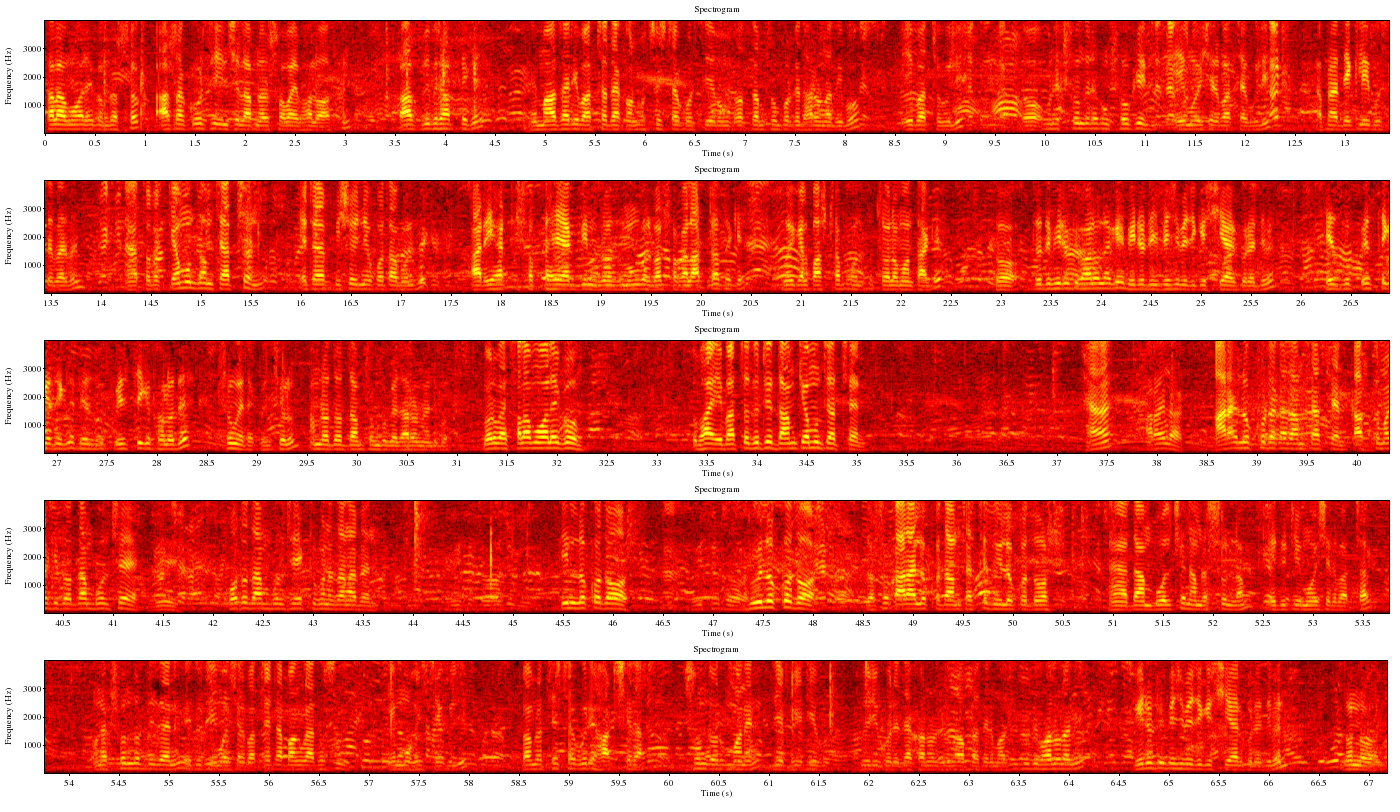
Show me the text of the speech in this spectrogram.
সালামু আলাইকুম দর্শক। আশা করছি ইনশাল্লাহ আপনারা সবাই ভালো আছেন। পাঁচ হাট থেকে মাঝারি বাচ্চা দেখানোর চেষ্টা করছি এবং দরদাম সম্পর্কে ধারণা দিব। এই বাচ্চাগুলি, তো অনেক সুন্দর এবং শৌখিন এই মহিষের বাচ্চাগুলি। আপনারা দেখলেই বুঝতে পারবেন। তবে কেমন দাম চাচ্ছেন, এটা বিষয় নিয়ে কথা বলব। আর এই হাটটি সপ্তাহে একদিন, রোজ মঙ্গলবার সকাল আটটা থেকে বৈকাল পাঁচটা পর্যন্ত চলমান থাকে। তো যদি ভিডিওটি ভালো লাগে, ভিডিওটি বেশি বেশিকে শেয়ার করে দেবেন। ফেসবুক পেজ থেকে দেখলে ফেসবুক পেজ থেকে ফলো দিয়ে সঙ্গে থাকবেন। চলুন, আমরা দরদাম সম্পর্কে ধারণা নেব। বড় ভাই সালামু আলাইকুম। তো ভাই এই বাচ্চা দুটির দাম কেমন চাচ্ছেন? হ্যাঁ? আড়াই লাখ। আড়াই লক্ষ টাকা দাম চাচ্ছেন। কাস্টমার কি দরদাম বলছে? কত দাম বলছে একটুখানি জানাবেন। তিন লক্ষ দশ। দুই লক্ষ দশ। দর্শক আড়াই লক্ষ দাম চাচ্ছে দুই লক্ষ দশ। হ্যাঁ দাম বলছেন আমরা শুনলাম। এই দুটি মহিষের বাচ্চা। অনেক সুন্দর ডিজাইনের এই দুটি মহিষের বাচ্চা। এটা বাংলাদেশি এই মহিষ সেগুলি তো আমরা চেষ্টা করি হাট সেরা, সুন্দর মানের যে ভিডিও তৈরি করে দেখানোর জন্য আপনাদের মাঝে। যদি ভালো লাগে, ভিডিওটি বেশি বেশিকে শেয়ার করে দেবেন। ধন্যবাদ।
